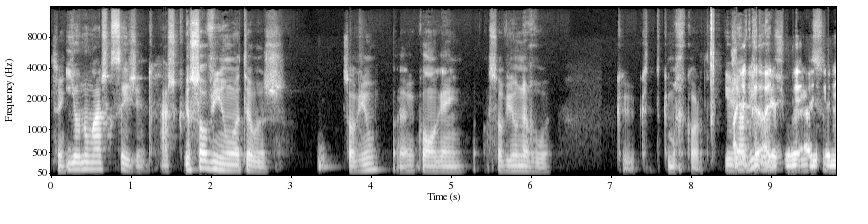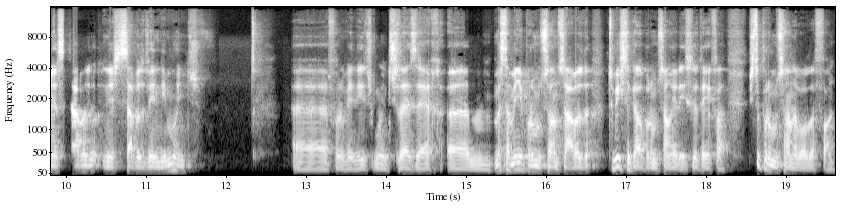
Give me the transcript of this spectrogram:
Sim. E eu não acho que seja. Acho que... Eu só vi um até hoje. Só vi um uh, com alguém, só vi um na rua que, que, que me recordo. Eu já olha, vi olha, olha, eu neste sábado, neste sábado vendi muitos. Uh, foram vendidos muitos 10R, um, mas também a promoção de sábado. Tu viste aquela promoção? Era isso que eu tenho a falar. Viste a promoção da Vodafone?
